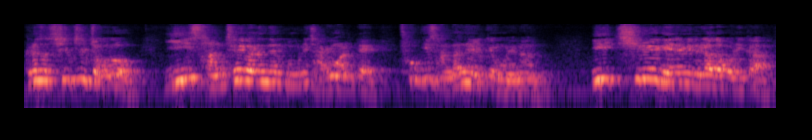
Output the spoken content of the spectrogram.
그래서 실질적으로 이 상처에 관련되는 부분이 작용할 때 초기 상간녀일 경우에는 이 치료의 개념이 들어가다 보니까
